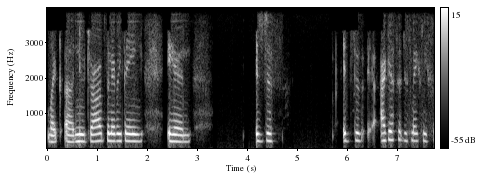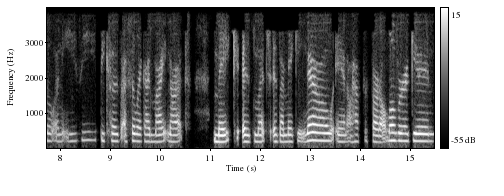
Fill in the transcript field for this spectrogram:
like uh new jobs and everything. And it's just it's just I guess it just makes me feel uneasy because I feel like I might not make as much as I'm making now and I'll have to start all over again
